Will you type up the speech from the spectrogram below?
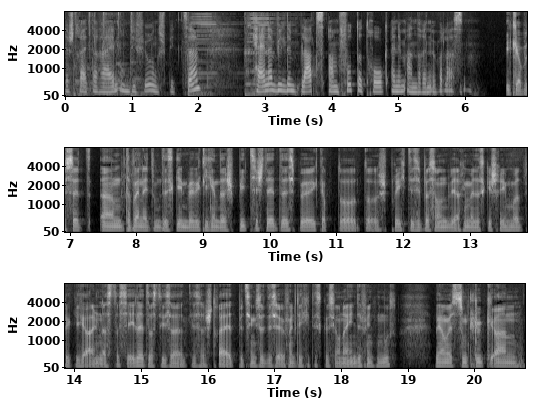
der Streitereien um die Führungsspitze? Keiner will den Platz am Futtertrog einem anderen überlassen. Ich glaube, es sollte ähm, dabei nicht um das gehen, wer wirklich an der Spitze steht der SPÖ. Ich glaube, da, da spricht diese Person, wie auch immer das geschrieben hat, wirklich allen aus der Seele, dass dieser, dieser Streit bzw. diese öffentliche Diskussion ein Ende finden muss. Wir haben jetzt zum Glück einen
